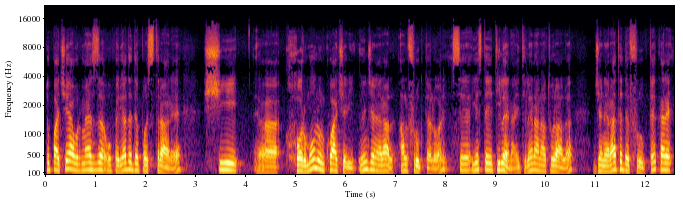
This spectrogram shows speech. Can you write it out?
după aceea urmează o perioadă de păstrare și uh, hormonul coacerii, în general, al fructelor se, este etilena, etilena naturală, generată de fructe, care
